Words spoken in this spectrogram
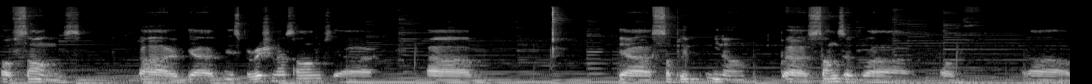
of songs. Uh, there are inspirational songs. There are um, there are you know, uh, songs of uh, of uh,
